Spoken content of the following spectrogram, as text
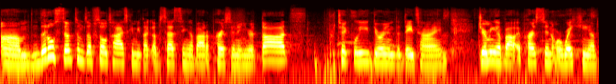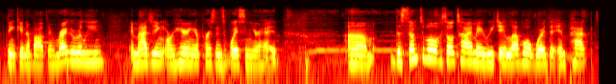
Um, little symptoms of soul ties can be like obsessing about a person in your thoughts, particularly during the daytime, dreaming about a person or waking up thinking about them regularly, imagining or hearing a person's voice in your head. Um, the symptom of soul tie may reach a level where the impact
